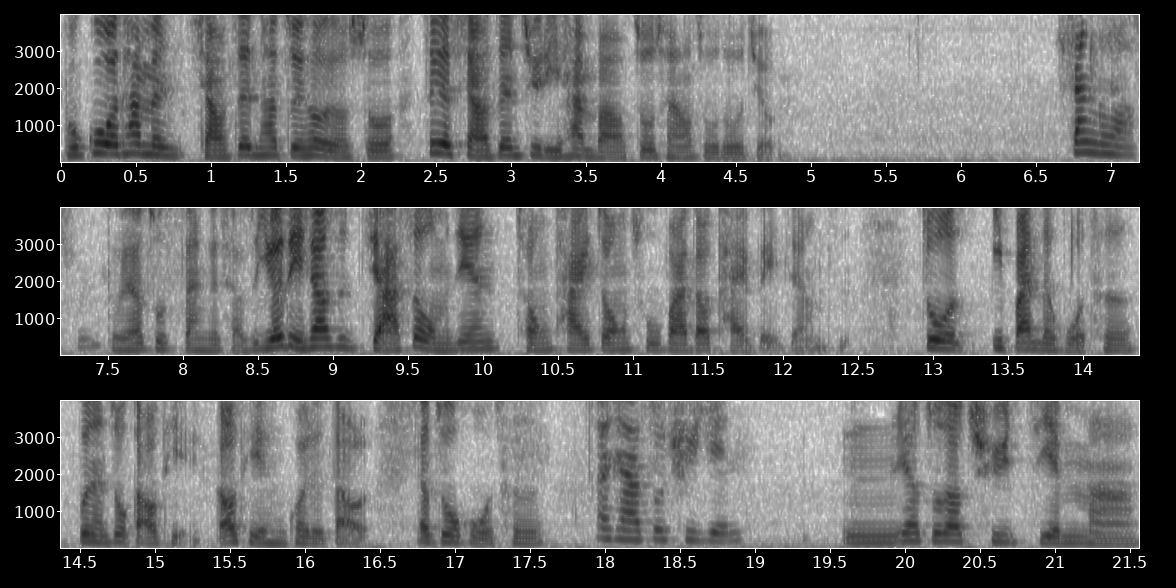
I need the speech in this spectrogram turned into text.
不过他们小镇，他最后有说，这个小镇距离汉堡坐船要坐多久？三个小时，对，要坐三个小时，有点像是假设我们今天从台中出发到台北这样子，坐一般的火车，不能坐高铁，高铁很快就到了，要坐火车。而且要坐区间，嗯，要坐到区间吗？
